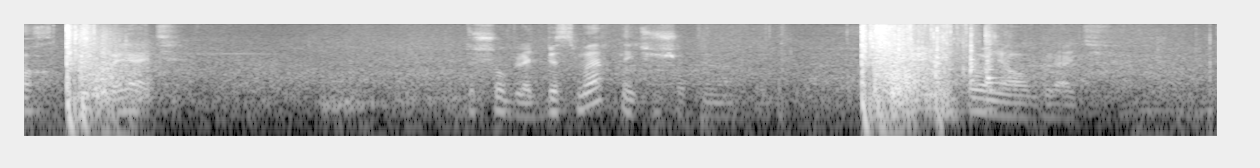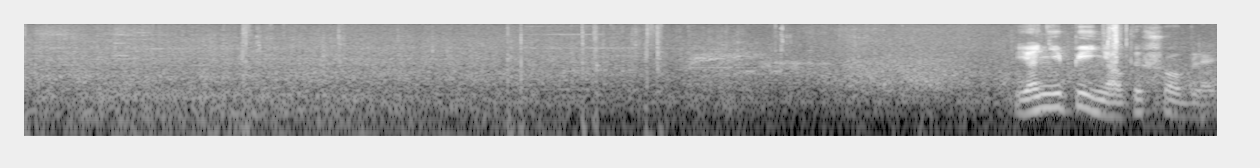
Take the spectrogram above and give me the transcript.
Ох, блядь. Ти що, блядь, безсмертний чи що ти нахуй? Я не понял, блядь. Я не понял, ты шо, блядь?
